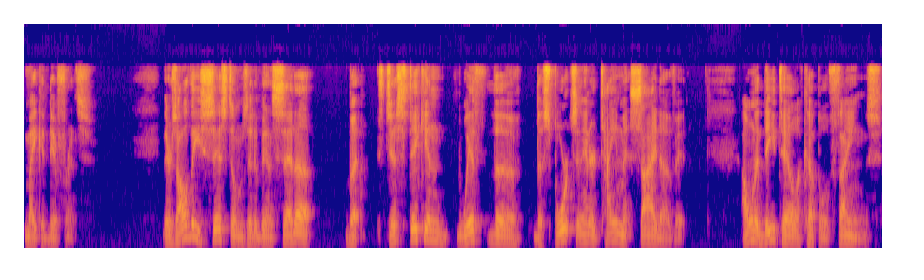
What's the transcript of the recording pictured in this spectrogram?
make a difference. There's all these systems that have been set up, but just sticking with the the sports and entertainment side of it. I want to detail a couple of things,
